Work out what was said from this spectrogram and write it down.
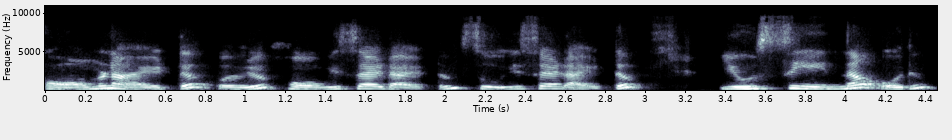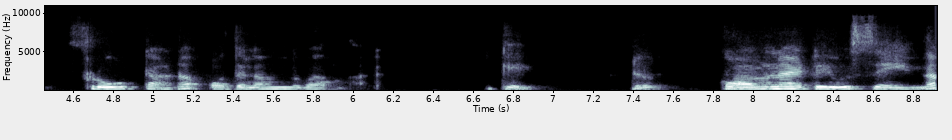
കോമൺ ആയിട്ട് ഒരു ഹോമിസൈഡ് ആയിട്ടും സൂയിസൈഡ് ആയിട്ടും യൂസ് ചെയ്യുന്ന ഒരു ഫ്രൂട്ട് ആണ് എന്ന് പറഞ്ഞാൽ ഓക്കെ ഒരു കോമൺ ആയിട്ട് യൂസ് ചെയ്യുന്ന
